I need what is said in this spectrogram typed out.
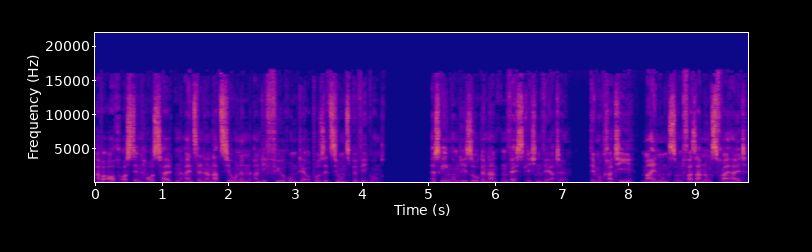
aber auch aus den Haushalten einzelner Nationen an die Führung der Oppositionsbewegung. Es ging um die sogenannten westlichen Werte Demokratie, Meinungs- und Versammlungsfreiheit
